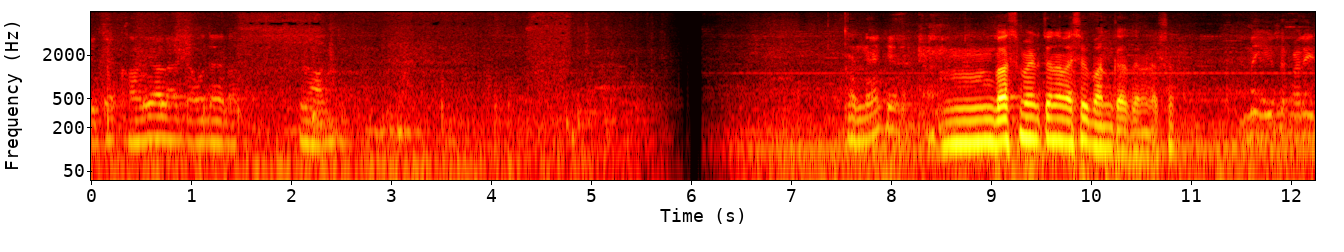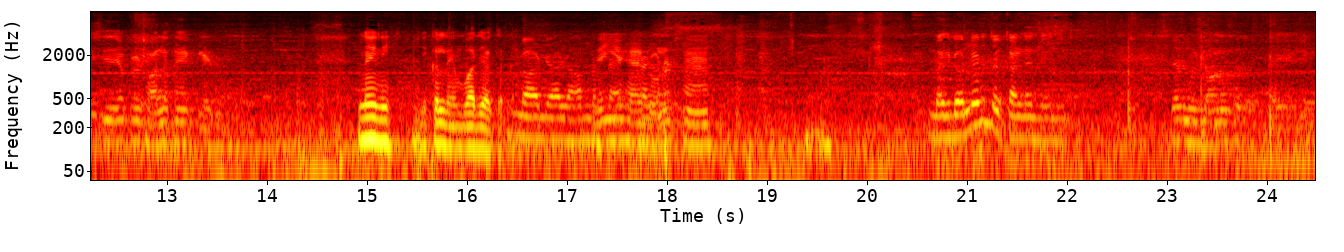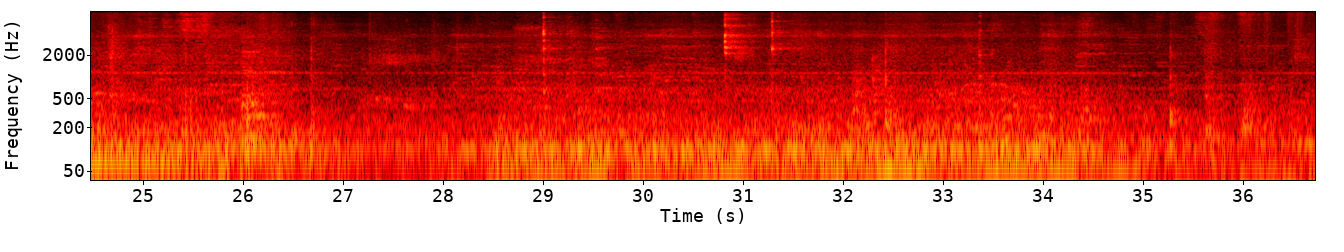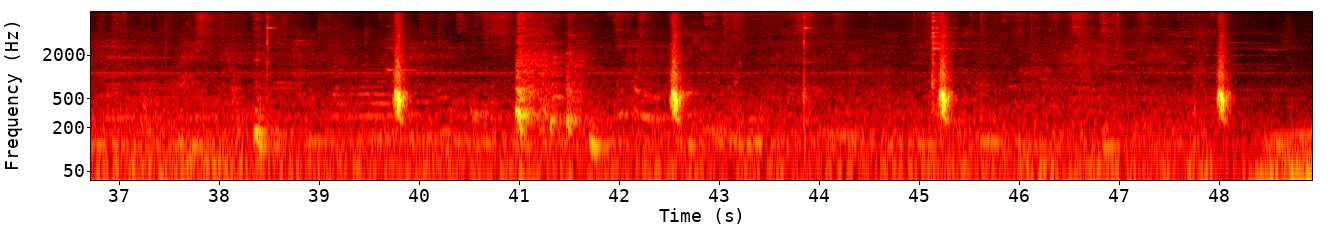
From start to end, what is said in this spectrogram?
चीज़ां खाने आह्ला ओह्दे कन्नै दस मिनट तो ना वैसे भी बंद कर देना डॉक्टर नहीं ये पहले इस चीज़ अपने उठा लेते हैं एक प्लेट नहीं नहीं निकल लें बाहर जाकर। नहीं ये है डोनट्स हैं। मैकडोनल्ड तो कर लेंगे तो चलो।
